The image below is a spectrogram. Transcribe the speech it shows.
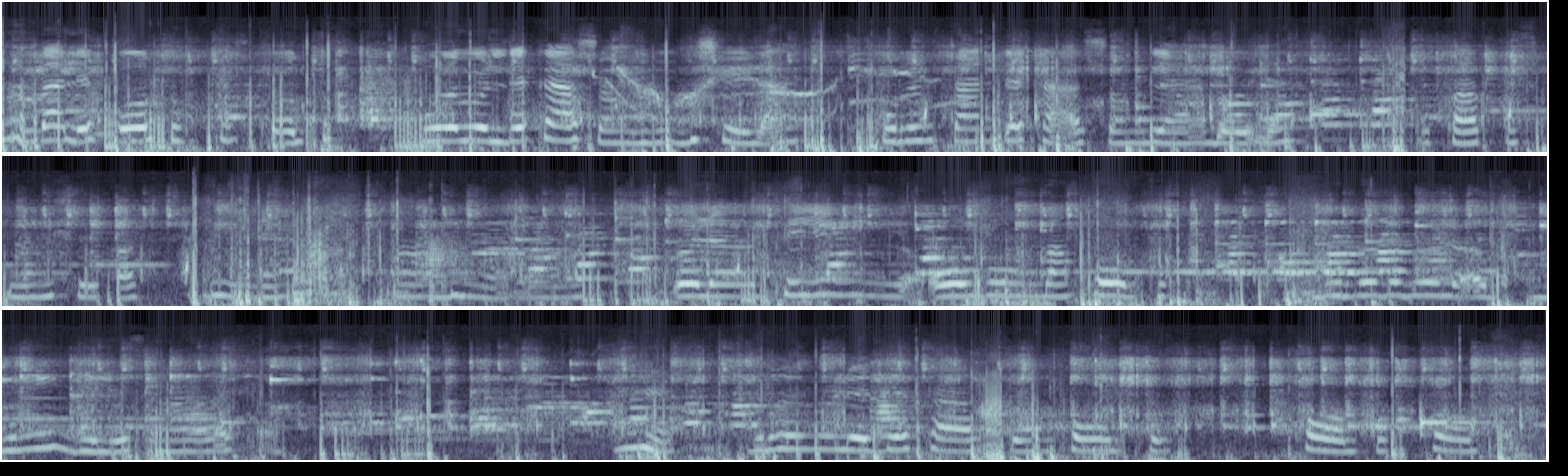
sandalye, koltuk, çift koltuk. Burada böyle dekorasyon gibi bir şeyler. Burada bir tane dekorasyon gene böyle. Değil mi? Ha, bilmiyorum ben. Böyle pelin olduğundan koltuk. Burada da böyle bunu inceliyorsun arkadaşlar. Burada böyle dekorasyon, koltuk, koltuk, koltuk.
